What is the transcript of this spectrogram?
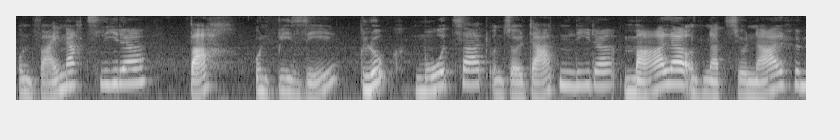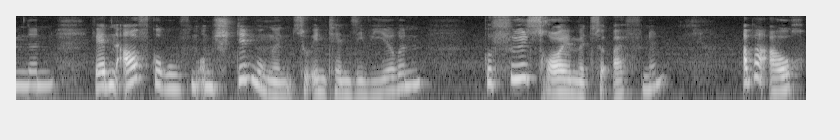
und Weihnachtslieder, Bach und Bizet, Gluck, Mozart und Soldatenlieder, Maler und Nationalhymnen werden aufgerufen, um Stimmungen zu intensivieren Gefühlsräume zu öffnen, aber auch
